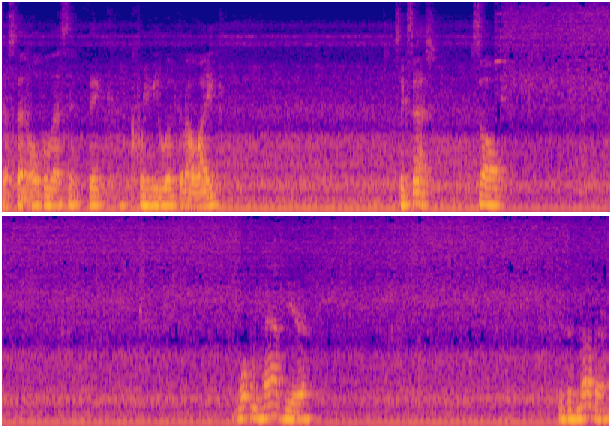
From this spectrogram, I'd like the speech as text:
That's that opalescent, thick, creamy look that I like. Success. So, what we have here is another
